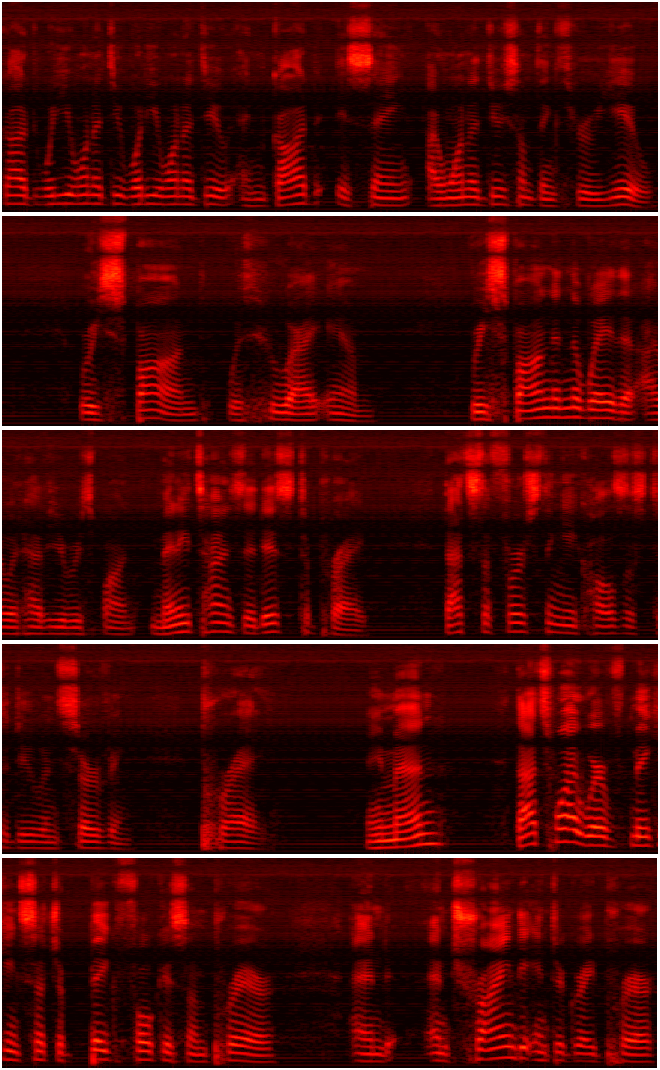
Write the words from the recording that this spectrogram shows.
God, what do you want to do? What do you want to do? And God is saying, I want to do something through you. Respond with who I am. Respond in the way that I would have you respond. Many times it is to pray. That's the first thing he calls us to do in serving pray. Amen? That's why we're making such a big focus on prayer and, and trying to integrate prayer.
